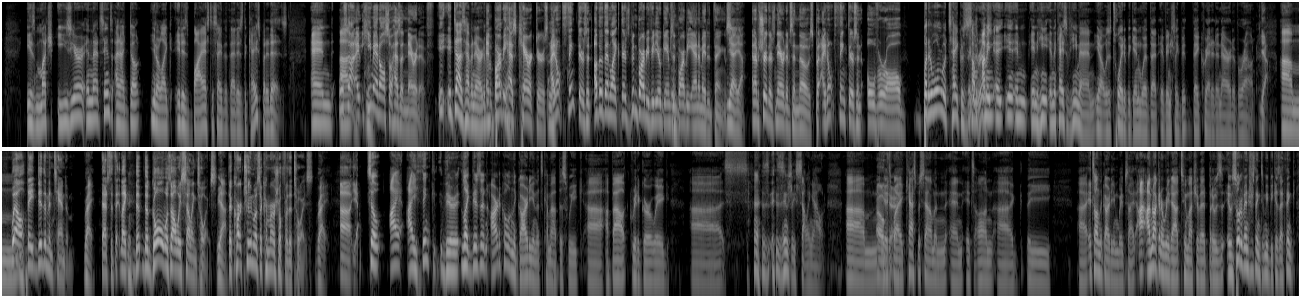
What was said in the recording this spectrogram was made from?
is much easier in that sense, and I don't, you know, like it is biased to say that that is the case, but it is. And Well, it's uh, not. He Man also has a narrative. It, it does have a narrative, And Barbie has characters. I don't think there's an other than like there's been Barbie video games and Barbie animated things. yeah, yeah. And I'm sure there's narratives in those, but I don't think there's an overall But it all it would take was Maybe some. I mean, in in in, he, in the case of He Man, you know, it was a toy to begin with that eventually they created a narrative around. Yeah. Um. Well, they did them in tandem. right, That's the thing. Like the, the goal was always selling toys. Yeah. The cartoon was a commercial for the toys. right. Uh yeah. So I I think there like there's an article in the Guardian that's come out this week uh, about Greta Gerwig, uh, essentially selling out. Um, It's by Caspar Salmon and it's on uh, the uh, it's on the Guardian website. I, I'm not going to read out too much of it, but it was it was sort of interesting to me because I think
